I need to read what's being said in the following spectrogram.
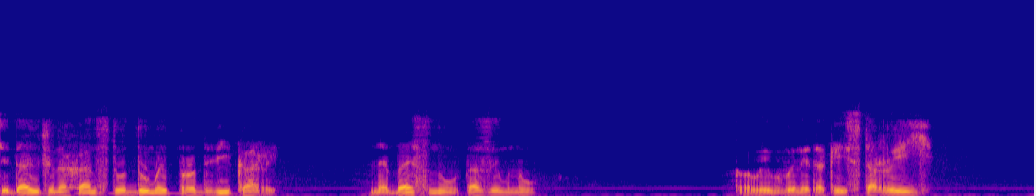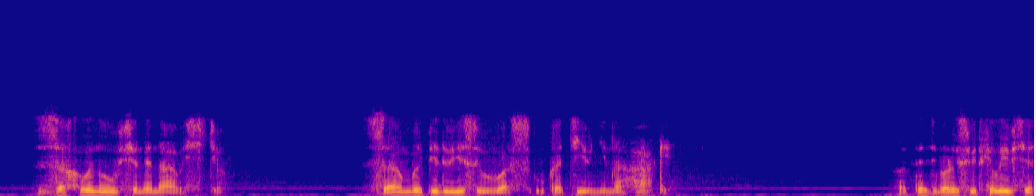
Сідаючи на ханство, думай про дві кари небесну та земну. Коли б ви не такий старий, захлинувся ненавистю, сам би підвісив вас у катівні на гаки. Отець Борис відхилився,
